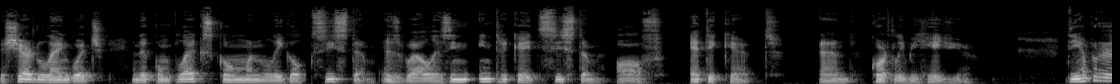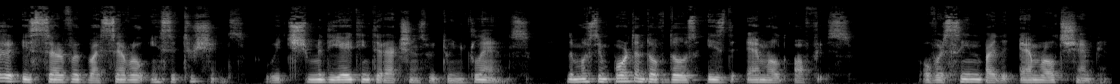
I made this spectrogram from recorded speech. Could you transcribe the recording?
a shared language, and a complex common legal system, as well as an intricate system of etiquette and courtly behavior. The emperor is served by several institutions, which mediate interactions between clans. The most important of those is the Emerald Office, overseen by the Emerald Champion,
